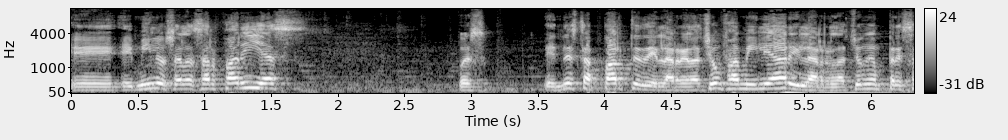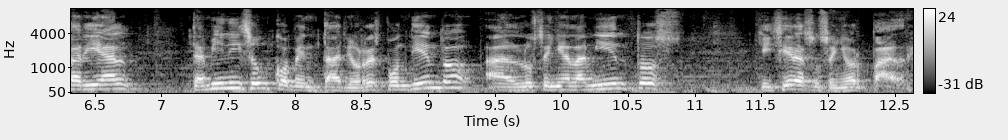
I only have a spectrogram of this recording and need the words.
eh, Emilio Salazar Farías, pues en esta parte de la relación familiar y la relación empresarial, también hizo un comentario respondiendo a los señalamientos que hiciera su señor padre.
